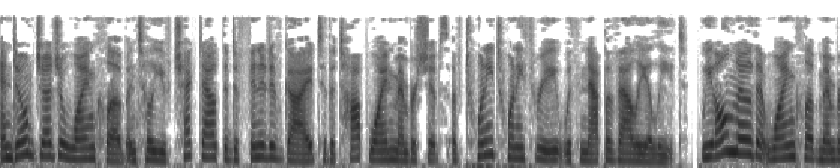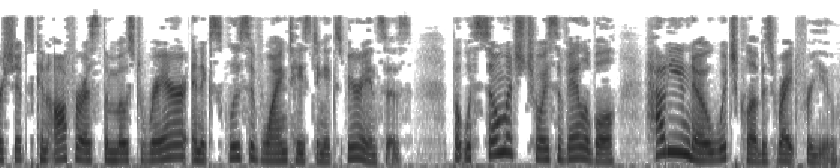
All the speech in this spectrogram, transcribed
And don't judge a wine club until you've checked out the definitive guide to the top wine memberships of 2023 with Napa Valley Elite. We all know that wine club memberships can offer us the most rare and exclusive wine tasting experiences. But with so much choice available, how do you know which club is right for you?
